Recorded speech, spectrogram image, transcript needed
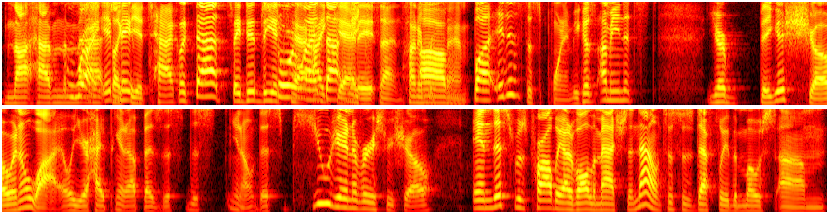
not having the Right, match, it like made- the attack, like that. They did the attack, I That get makes it, sense, 100%. Um, but it is disappointing because I mean, it's your biggest show in a while. You're hyping it up as this, this, you know, this huge anniversary show, and this was probably out of all the matches announced, this was definitely the most. um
